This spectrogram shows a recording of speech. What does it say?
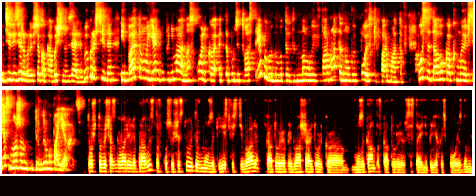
утилизировали все, как обычно, взяли, выбросили. И поэтому я не понимаю, насколько это будет востребовано, вот это новые форматы, новые поиски форматов, после того, как мы все сможем друг к другу поехать. То, что вы сейчас говорили про выставку, существует и в музыке. Есть фестивали, которые приглашают только музыкантов, которые в состоянии приехать поездом.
